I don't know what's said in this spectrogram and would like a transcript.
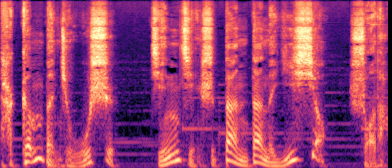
他根本就无视，仅仅是淡淡的一笑，说道。”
